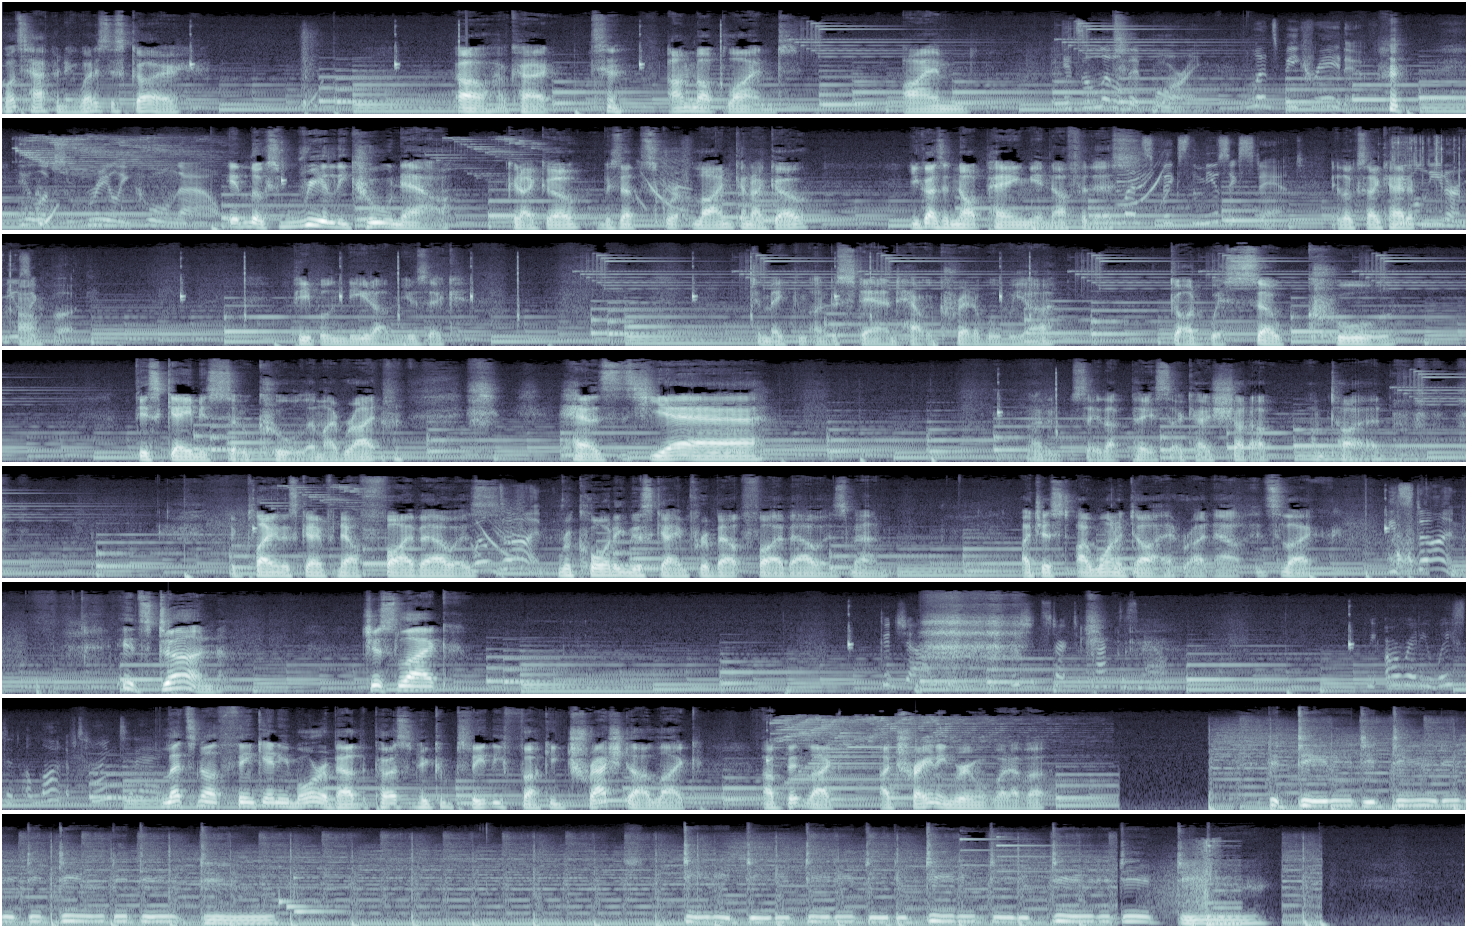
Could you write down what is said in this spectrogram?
What's happening? Where does this go? Oh, okay. I'm not blind. I'm. It's a little bit boring. Let's be creative. it looks really cool now. It looks really cool now. Can I go? Was that the script line? Can I go? You guys are not paying me enough for this. Let's fix the music stand. It looks okay We'll to. need our music Oh. book. people need our music to make them understand how incredible we are. God, we're so cool. This game is so cool, am I right? Has yeah. I that piece. Okay, shut up. I'm tired. Been playing this game for now five hours. Well. Recording this game for about five hours, man. I just I want to die right now. It's like It's done. it's done. Just like let's not think anymore about the person who completely fucking trashed our like a bit like a training room or whatever.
